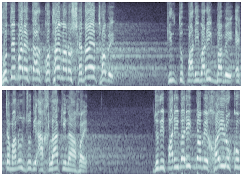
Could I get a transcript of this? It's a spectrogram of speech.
হতে পারে তার কথায় মানুষ হেদায়েত হবে, কিন্তু পারিবারিকভাবে একটা মানুষ যদি আখলাকি না হয়, যদি পারিবারিকভাবে খয়রকম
